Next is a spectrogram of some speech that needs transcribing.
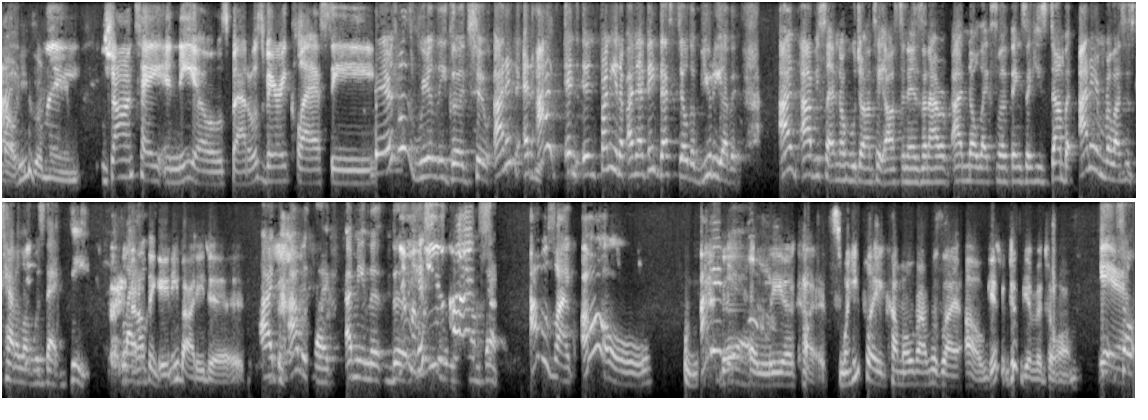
Oh, he's a meme. Johntá and Ne-Yo's battle was very classy. Theirs was really good too. I didn't, and I, and, and funny enough, and I think that's still the beauty of it. I obviously I know who Johntá Austin is, and I I know like some of the things that he's done, but I didn't realize his catalog was that deep. Like I don't think anybody did. I, I was like, I mean, the the Them history Aaliyah cuts? comes out. I was like, oh, The Aaliyah cuts. When he played "Come Over," I was like, "Oh, give just give it to him." Yeah. So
